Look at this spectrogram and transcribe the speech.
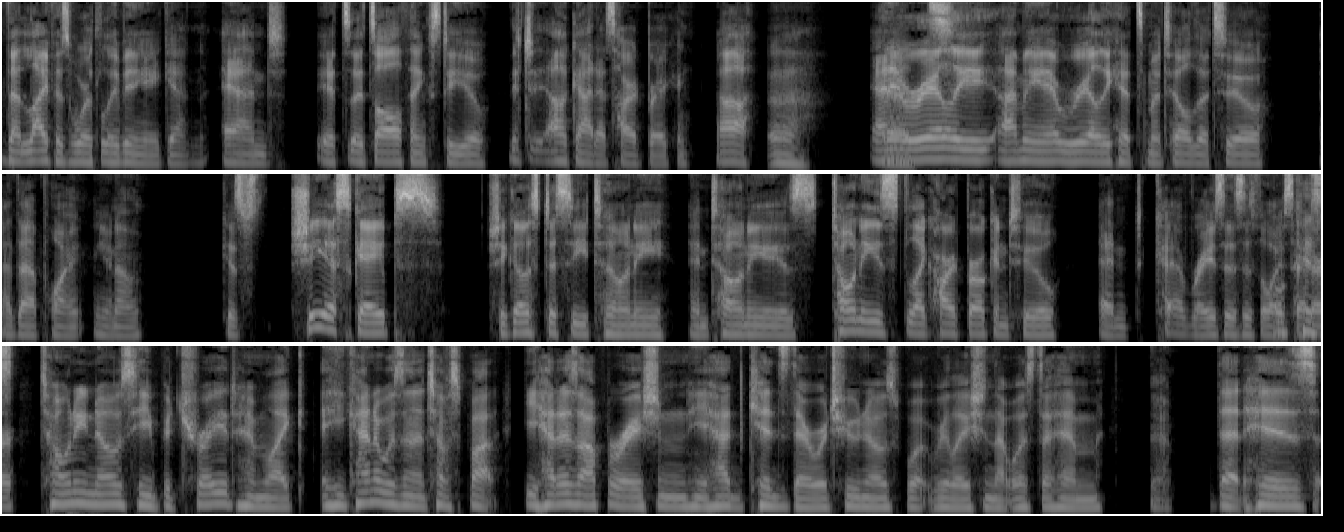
that life is worth living again, and it's it's all thanks to you." It, oh God, it's heartbreaking. Ah, Ugh. and it really, I mean, it really hits Matilda too at that point, you know, because she escapes. She goes to see Tony, and Tony is Tony's like heartbroken too, and raises his voice at because her. Tony knows he betrayed him. Like he kind of was in a tough spot. He had his operation. He had kids there, which who knows what relation that was to him. Yeah. That his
